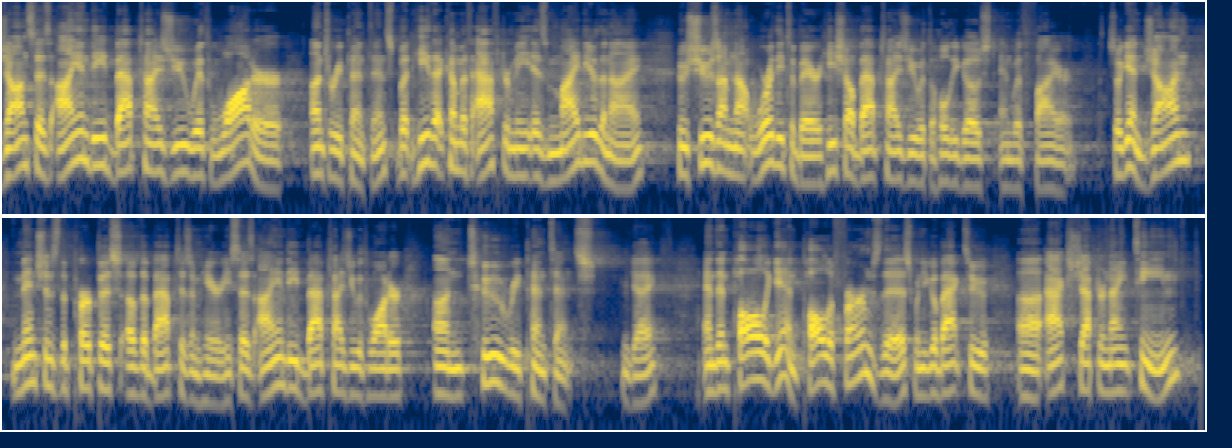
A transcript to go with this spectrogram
John says, I indeed baptize you with water unto repentance, but he that cometh after me is mightier than I, whose shoes I'm not worthy to bear. He shall baptize you with the Holy Ghost and with fire. So again, John mentions the purpose of the baptism here. He says, I indeed baptize you with water unto repentance. Okay? And then Paul, again, Paul affirms this when you go back to uh, Acts chapter 19.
